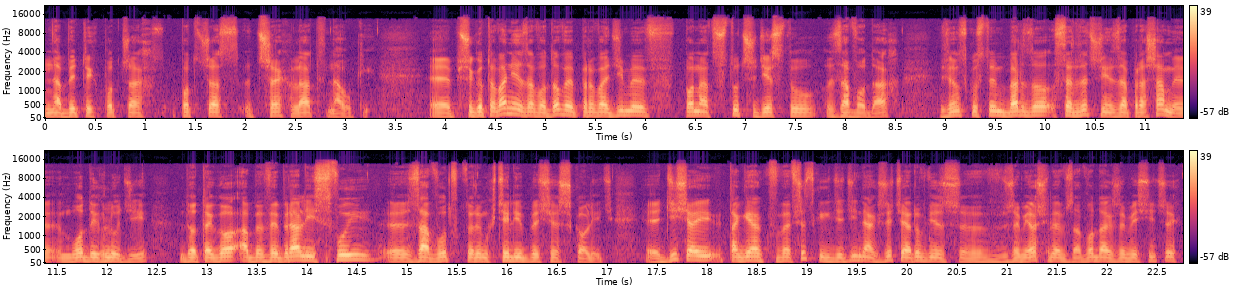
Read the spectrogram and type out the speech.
nabytych podczas, podczas trzech lat nauki. E, Przygotowanie zawodowe prowadzimy w ponad 130 zawodach. W związku z tym bardzo serdecznie zapraszamy młodych ludzi do tego, aby wybrali swój e, zawód, w którym chcieliby się szkolić. E, Dzisiaj, tak jak we wszystkich dziedzinach życia, również w rzemiośle, w zawodach rzemieślniczych,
